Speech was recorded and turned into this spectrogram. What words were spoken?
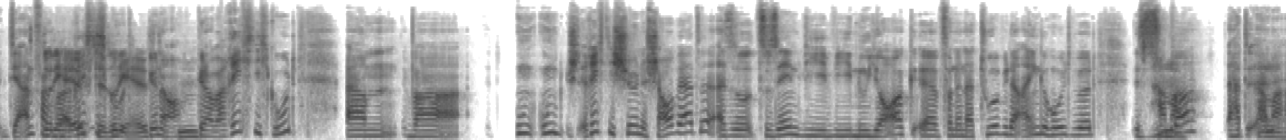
der Anfang so die war Hälfte, richtig so gut. Die Hälfte. Genau, mhm. genau, war richtig gut. Ähm, war Un, un, richtig schöne Schauwerte, also zu sehen, wie, wie New York äh, von der Natur wieder eingeholt wird, ist super. Hammer hat, äh,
